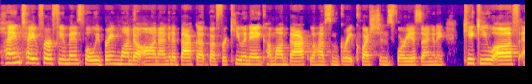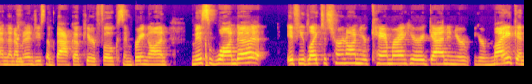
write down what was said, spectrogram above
hang tight for a few minutes while we bring Wanda on. I'm going to back up, but for Q&A, come on back. We'll have some great questions for you. So I'm going to kick you off and then I'm going to do some backup here, folks, and bring on Miss Wanda. If you'd like to turn on your camera here again and your, your mic and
